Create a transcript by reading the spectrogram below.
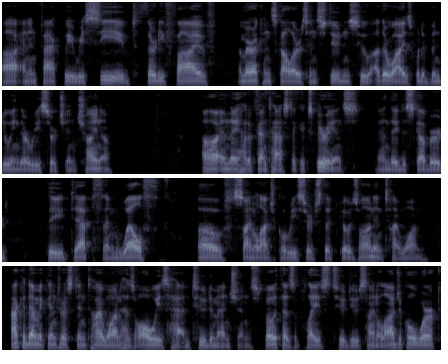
Uh, and in fact, we received 35 American scholars and students who otherwise would have been doing their research in China. Uh, and they had a fantastic experience. And they discovered the depth and wealth of sinological research that goes on in Taiwan. Academic interest in Taiwan has always had two dimensions, both as a place to do sinological work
